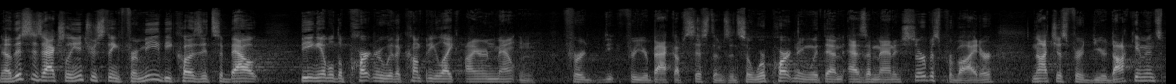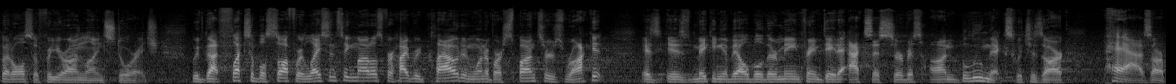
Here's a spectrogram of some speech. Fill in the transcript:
Now, this is actually interesting for me because it's about being able to partner with a company like Iron Mountain for, for your backup systems. And so we're partnering with them as a managed service provider, not just for your documents, but also for your online storage. We've got flexible software licensing models for hybrid cloud, and one of our sponsors, Rocket, is, is making available their mainframe data access service on Bluemix, which is our PaaS, our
